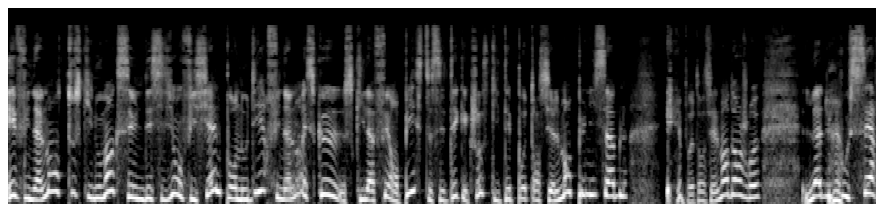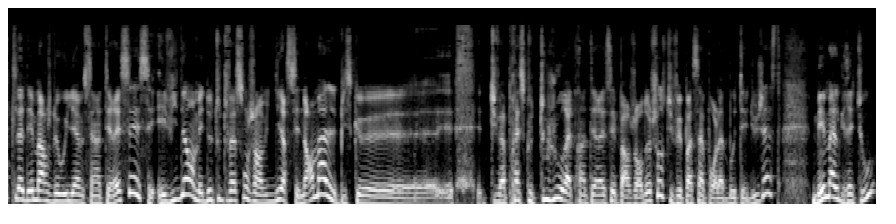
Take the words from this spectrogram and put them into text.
et finalement, tout ce qui nous manque, c'est une décision officielle pour nous dire finalement est-ce que ce qu'il a fait en piste, c'était quelque chose qui était potentiellement punissable et potentiellement dangereux. Là, du coup, certes, la démarche de Williams s'est intéressée, c'est évident, mais de toute façon, j'ai envie de dire, c'est normal, puisque euh, tu vas presque toujours être intéressé par ce genre de choses, tu fais pas ça pour la beauté du geste, mais malgré tout,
